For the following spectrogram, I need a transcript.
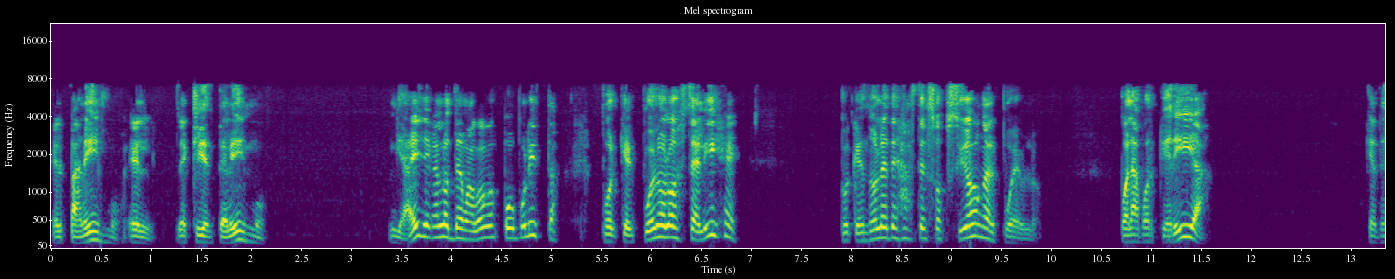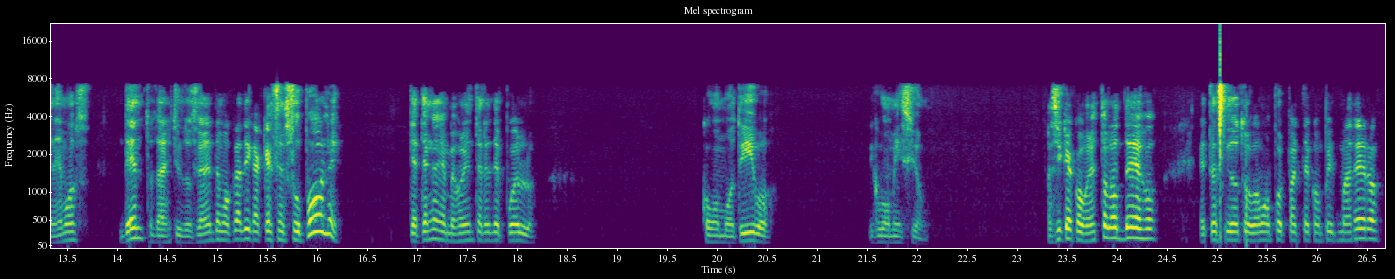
el panismo, el, el clientelismo. Y ahí llegan los demagogos populistas, porque el pueblo los elige porque no le dejaste esa opción al pueblo. Por la porquería que tenemos dentro de las instituciones democráticas que se supone que tengan el mejor interés del pueblo como motivo y como misión. Así que con esto los dejo. Este ha sido otro vamos por parte de Compit Marrero.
